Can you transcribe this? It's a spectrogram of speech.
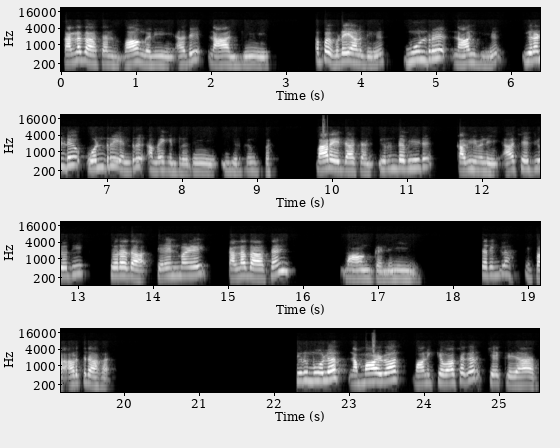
கண்ணதாசன் மாங்கனி அது நான்கு. அப்ப விடையானது மூன்று நான்கு இரண்டு ஒன்று என்று அமைகின்றது. இங்க இருக்குங்க இப்ப. பாரதிதாசன் இருண்ட வீடு கவிமணி. ஆசிய ஜோதி சுரதா தேன்மழை கண்ணதாசன் மாங்கனி. சரிங்களா? இப்ப அடுத்ததாக. திருமூலர் நம்மாழ்வார் மாணிக்க வாசகர் சேக்கையார்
